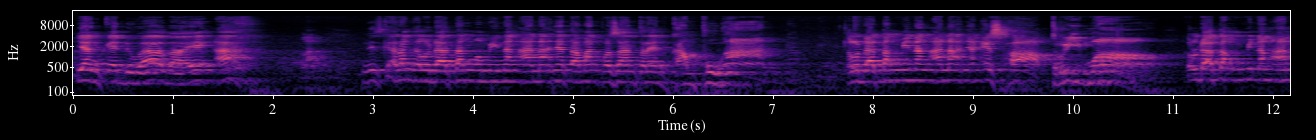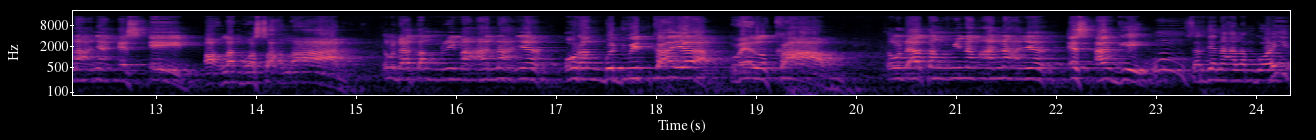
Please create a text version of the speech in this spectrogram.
yang kedua baik akhlak ini sekarang kalau datang meminang anaknya taman pesantren kampungan. Kalau datang minang anaknya SH terima. Kalau datang meminang anaknya SE ahlan wasahlan. Kalau datang menerima anaknya orang berduit kaya welcome. Kalau datang minang anaknya SAG, hmm, sarjana alam goib.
